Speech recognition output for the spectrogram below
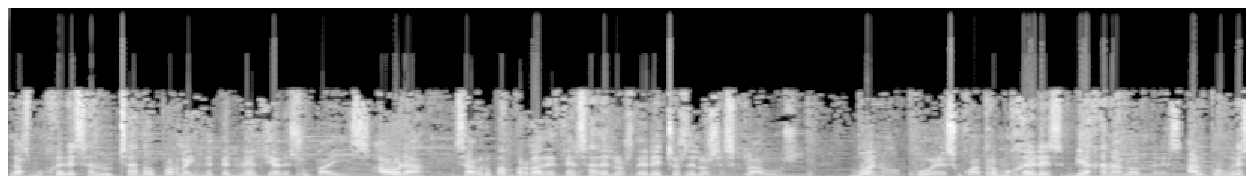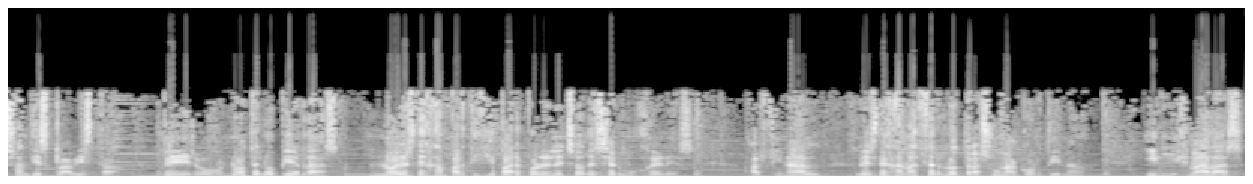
las mujeres han luchado por la independencia de su país. Ahora se agrupan por la defensa de los derechos de los esclavos. Bueno, pues cuatro mujeres viajan a Londres, al Congreso antiesclavista. Pero no te lo pierdas, no les dejan participar por el hecho de ser mujeres. Al final, les dejan hacerlo tras una cortina. Indignadas,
